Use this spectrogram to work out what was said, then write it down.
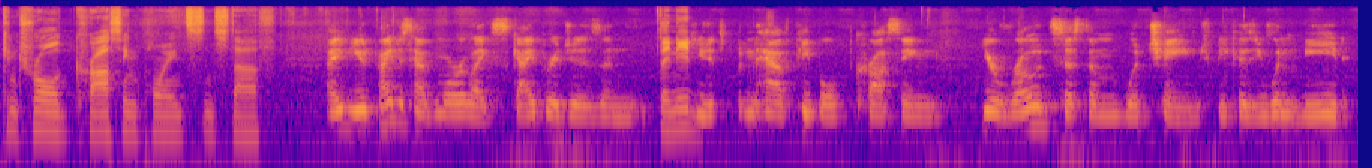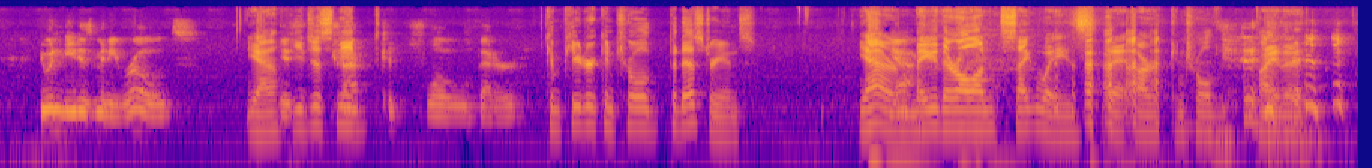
controlled crossing points and stuff. I, you'd probably just have more like sky bridges and they need you just wouldn't have people crossing your road system would change because you wouldn't need you wouldn't need as many roads Yeah. If You just need could flow better. Computer controlled pedestrians. Yeah, or Yeah. maybe they're all on segways that are controlled by the.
